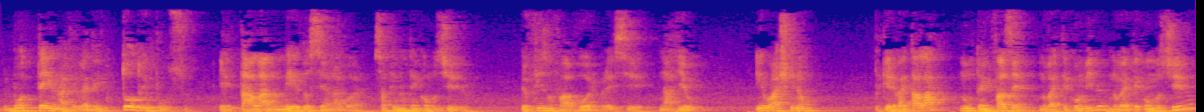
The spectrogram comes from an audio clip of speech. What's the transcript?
Botei o navio, levei todo o impulso. Ele está lá no meio do oceano agora, só que não tem combustível. Eu fiz um favor para esse navio? Eu acho que não. Porque ele vai estar tá lá, não tem o que fazer, não vai ter comida, não vai ter combustível,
